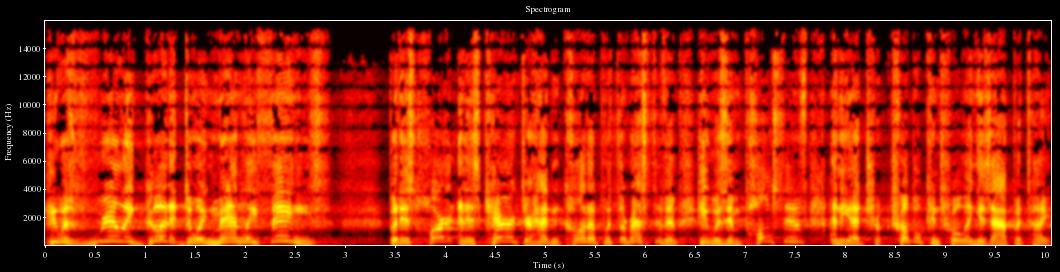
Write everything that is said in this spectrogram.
He was really good at doing manly things. But his heart and his character hadn't caught up with the rest of him. He was impulsive and he had tr- trouble controlling his appetite.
